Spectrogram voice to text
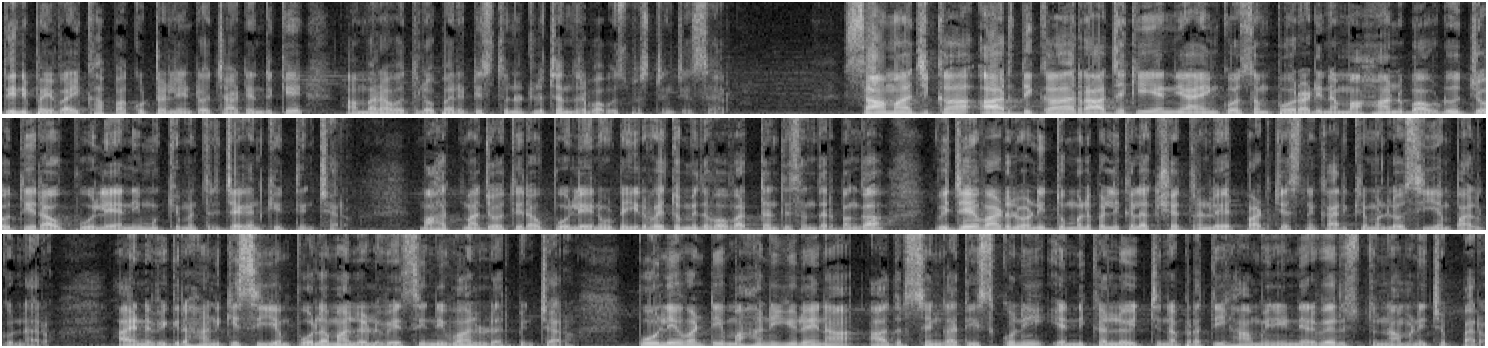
దీనిపై వైకాపా కుట్రలేంటో చాటేందుకే అమరావతిలో పర్యటిస్తున్నట్లు చంద్రబాబు స్పష్టం చేశారు. సామాజిక ఆర్థిక రాజకీయ న్యాయం కోసం పోరాడిన మహానుభావుడు జ్యోతిరావు పూలే అని ముఖ్యమంత్రి జగన్ కీర్తించారు. మహాత్మా జ్యోతిరావు పూలే నూట ఇరవై తొమ్మిదవ వర్ధంతి సందర్భంగా విజయవాడలోని తుమ్మలపల్లి కళాక్షేత్రంలో ఏర్పాటు చేసిన కార్యక్రమంలో సీఎం పాల్గొన్నారు. ఆయన విగ్రహానికి సీఎం పూలమాలలు వేసి నివాళులర్పించారు. పూలే వంటి మహనీయులైన ఆదర్శంగా తీసుకుని ఎన్నికల్లో ఇచ్చిన ప్రతి హామీని నెరవేరుస్తున్నామని చెప్పారు.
